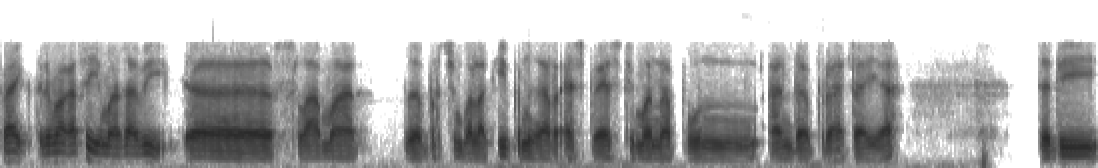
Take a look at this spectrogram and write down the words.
Baik, terima kasih Mas Abi. Uh, selamat berjumpa lagi pendengar SPS di mana pun Anda berada ya. Jadi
